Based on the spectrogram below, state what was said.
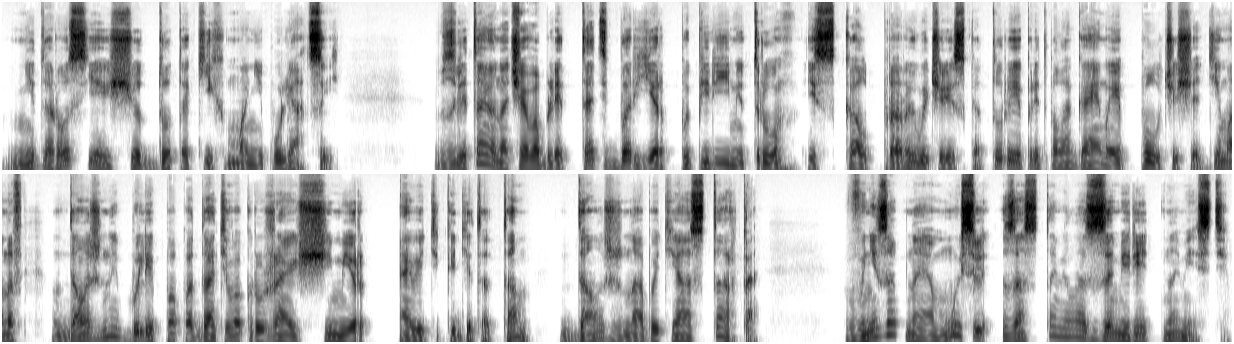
не дорос я еще до таких манипуляций. Взлетаю, начав облетать барьер по периметру, искал прорывы, через которые предполагаемые полчища демонов должны были попадать в окружающий мир, а ведь где-то там должна быть и Астарта. Внезапная мысль заставила замереть на месте.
